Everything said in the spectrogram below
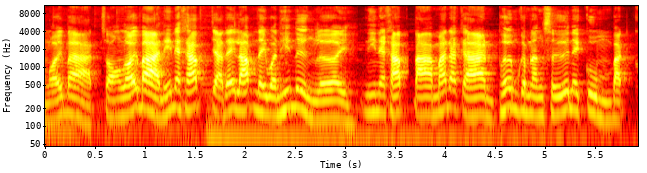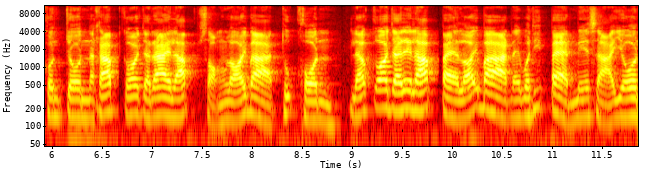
200 บาท 200 บาทนี้นะครับจะได้รับในวันที่ 1 เลยนี่นะครับตามมาตรการเพิ่มกำลังซื้อในกลุ่มบัตรคนจนนะครับก็จะได้รับ 200 บาททุกคน แล้วก็จะได้รับ 800 บาทในวันที่ 8 เมษายน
